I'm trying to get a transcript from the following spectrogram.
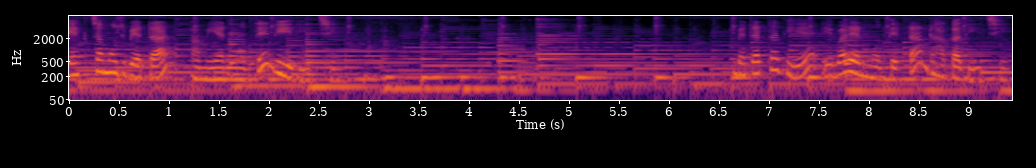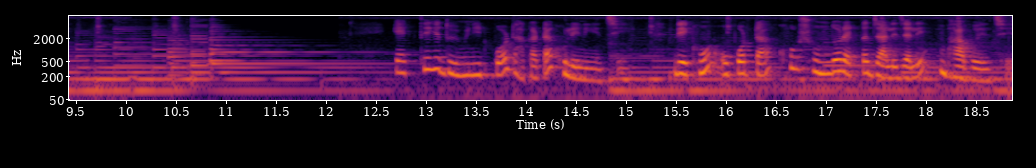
এক চামচ ব্যাটার আমি এর মধ্যে দিয়ে দিচ্ছি। ব্যাটারটা দিয়ে এবার এর মধ্যে একটা ঢাকা দিয়েছি। এক থেকে দুই মিনিট পর ঢাকাটা খুলে নিয়েছি। দেখুন, উপরটা খুব সুন্দর একটা জালি জালি ভাব হয়েছে।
